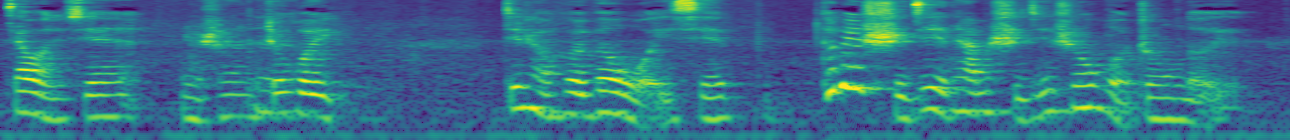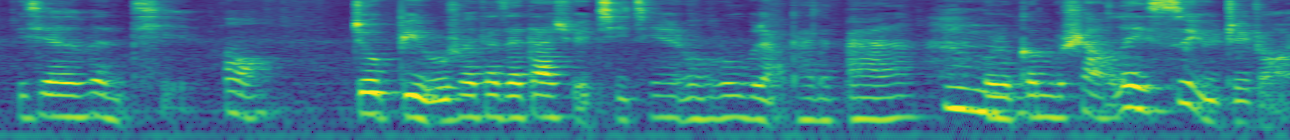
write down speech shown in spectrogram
加我的一些女生就会经常会问我一些特别实际，她们实际生活中的一些问题。嗯就比如说他在大学期间融入不了他的班，嗯或者跟不上，类似于这种啊，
